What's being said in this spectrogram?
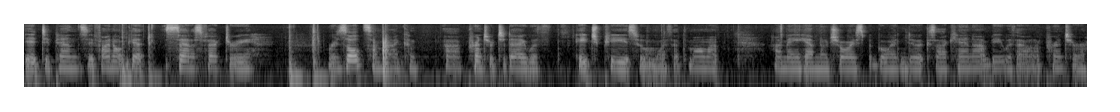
it depends if I don't get satisfactory results on my uh, printer today with HP is who I'm with at the moment. I may have no choice but go ahead and do it because I cannot be without a printer.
